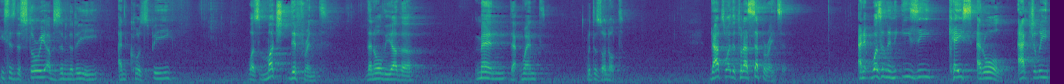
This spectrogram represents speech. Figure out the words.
He says the story of Zimri and Cozbi was much different than all the other men that went with the Zonot. That's why the Torah separates it. And it wasn't an easy case at all. Actually,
